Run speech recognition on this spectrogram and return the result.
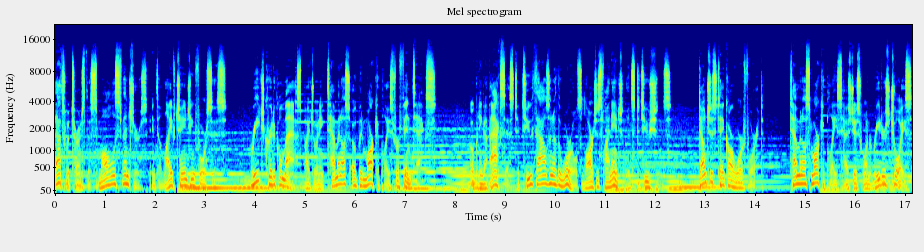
That's what turns the smallest ventures into life changing forces. Reach critical mass by joining Temenos Open Marketplace for fintechs, opening up access to 2,000 of the world's largest financial institutions. Don't just take our word for it. Temenos Marketplace has just won Reader's Choice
